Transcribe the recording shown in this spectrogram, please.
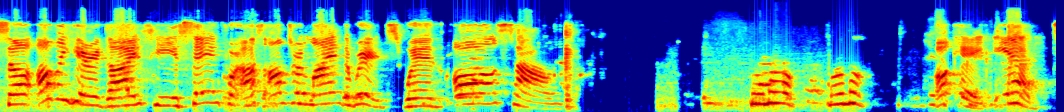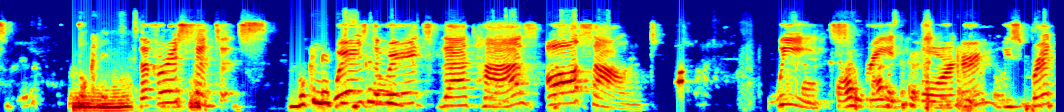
So over here, guys, he is saying for us, underline the words with all sound. Mama, Mama. Okay, Iyad. Booklet. The first sentence. Booklet. Where's the words that has all sound? We spread corn. We spread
